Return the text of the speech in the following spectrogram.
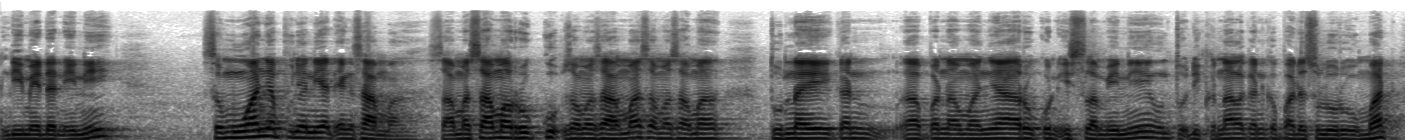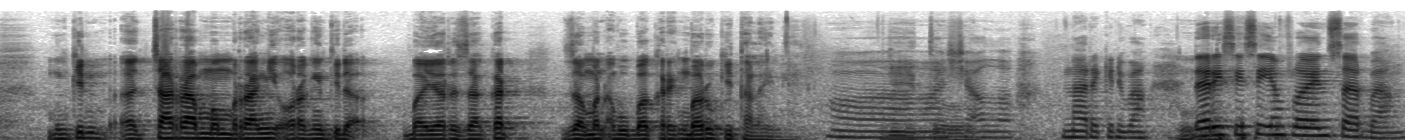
di Medan ini semuanya punya niat yang sama, sama-sama ruku sama-sama, sama-sama tunaikan apa namanya rukun Islam ini untuk dikenalkan kepada seluruh umat. Mungkin eh, cara memerangi orang yang tidak bayar zakat zaman Abu Bakar yang baru kita lah ini. Wah, Gitu. Masya Allah. Menarik ini bang. Dari sisi influencer bang,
